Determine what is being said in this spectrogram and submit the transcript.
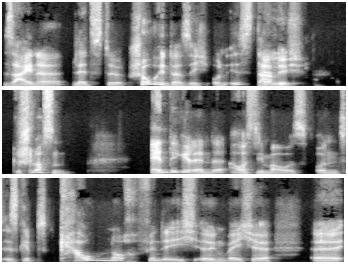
seine letzte Show hinter sich und ist damit Ehrlich? geschlossen. Ende Gelände aus die Maus. Und es gibt kaum noch, finde ich, irgendwelche äh,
